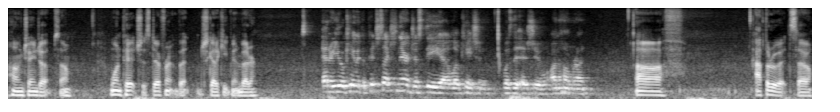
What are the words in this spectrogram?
hung changeup. So one pitch is different, but just got to keep getting better. And are you okay with the pitch selection there, or just the uh, location was the issue on the home run? Uh, I threw it, so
